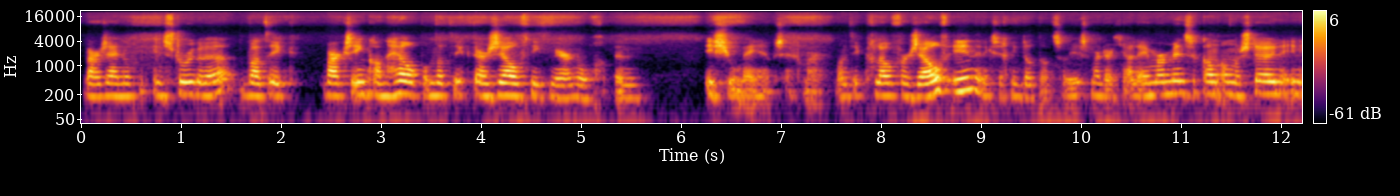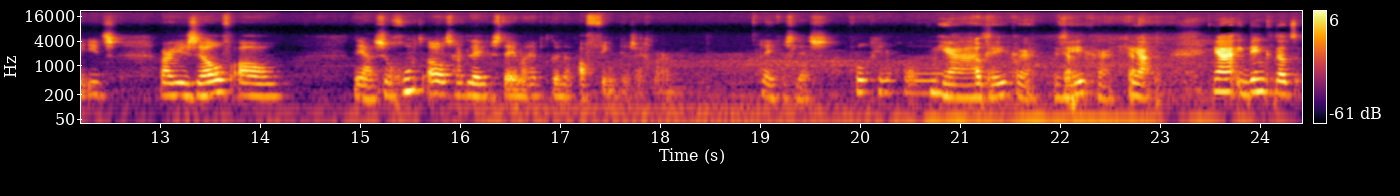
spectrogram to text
waar zij nog in struggelen. Wat ik, waar ik ze in kan helpen, omdat ik daar zelf niet meer nog een issue mee heb, zeg maar. Want ik geloof er zelf in, en ik zeg niet dat dat zo is, maar dat je alleen maar mensen kan ondersteunen in iets waar je zelf al nou ja, zo goed als het levensthema hebt kunnen afvinken, zeg maar. Levensles. Volg je nog? Uh... Ja, zeker. Zeker. Ja. Ja. Ja. ik denk dat,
